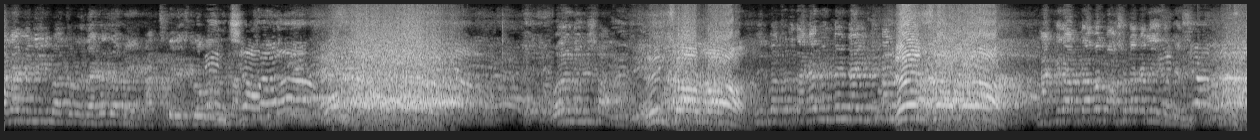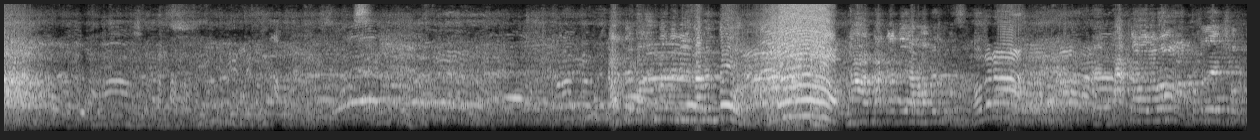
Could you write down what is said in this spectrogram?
আগামী নির্বাচনে দেখা যাবে আজকের স্লোগান বলেন ইনশাআল্লাহ ইনশাআল্লাহ নির্বাচনে দেখাবেন তো এটা ইনশাআল্লাহ ইনশাআল্লাহ নাকি রাত্রে আবার পাঁচশো টাকা নিয়ে যাবেন রাত্রে পাঁচশো টাকা নিয়ে যাবেন তো না! না টাকা দিয়ে আর হবে না হবে না টাকা হলো আপনাদের এই স্বপ্ন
